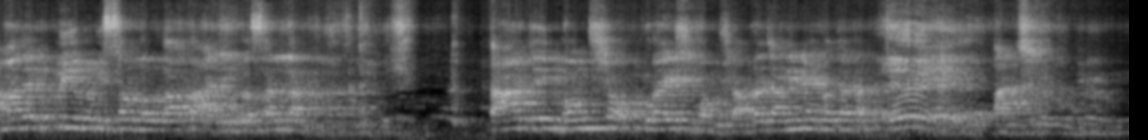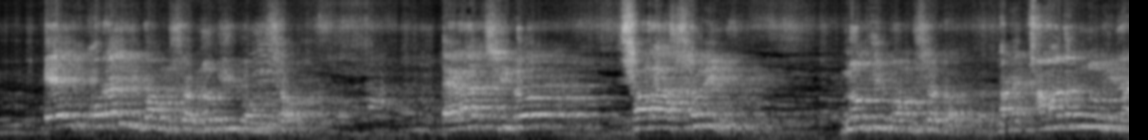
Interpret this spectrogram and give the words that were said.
আমাদের প্রিয় নবী সাল্লাল্লাহু আলাইহি ওয়াসাল্লাম তার যে বংশ কুরাইশ বংশ আমরা জানি না এই কথাটা? আচ্ছা। এই কুরাইশ বংশ নবীর বংশ এরা ছিল সরাসরি নবীর বংশধর। মানে আমাদের নবী না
